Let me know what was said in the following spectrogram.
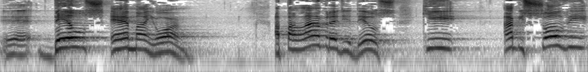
é, Deus é maior. A palavra de Deus que absolve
